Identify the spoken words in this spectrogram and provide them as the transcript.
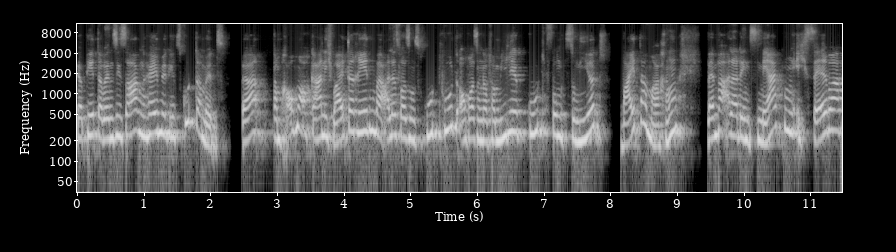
Herr Peter, wenn Sie sagen, hey, mir geht's gut damit, ja, dann brauchen wir auch gar nicht weiterreden, weil alles, was uns gut tut, auch was in der Familie gut funktioniert, weitermachen. Wenn wir allerdings merken, ich selber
